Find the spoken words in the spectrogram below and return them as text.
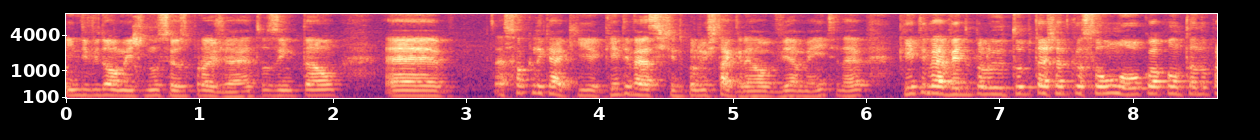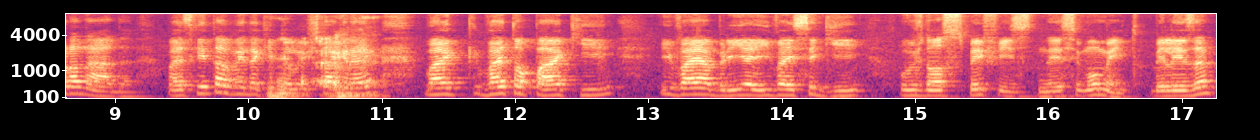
individualmente nos seus projetos. Então, é, é só clicar aqui. Quem estiver assistindo pelo Instagram, obviamente, né? Quem estiver vendo pelo YouTube tá achando que eu sou um louco apontando para nada. Mas quem tá vendo aqui pelo Instagram vai, vai topar aqui e vai abrir aí, vai seguir os nossos perfis nesse momento, beleza?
